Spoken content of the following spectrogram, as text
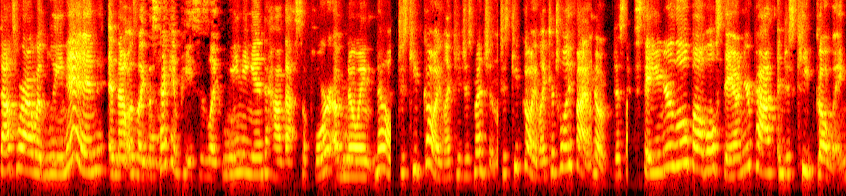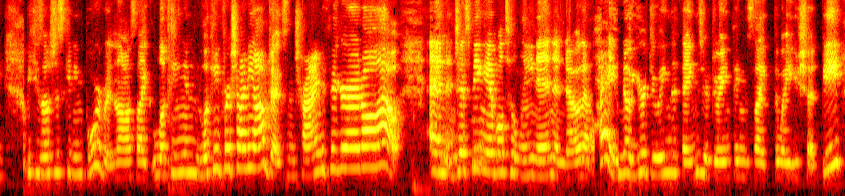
that's where I would lean in. And that was like the second piece is like leaning in to have that support of knowing, no, just keep going. Like you just mentioned, just keep going. Like you're totally fine. No, just like, stay in your little bubble, stay on your path and just keep going because I was just getting bored with it. And I was like looking and looking for shiny objects and trying to figure it all out. And just being able to lean in and know that, hey, no, you're doing the things, you're doing things like the way you should be.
